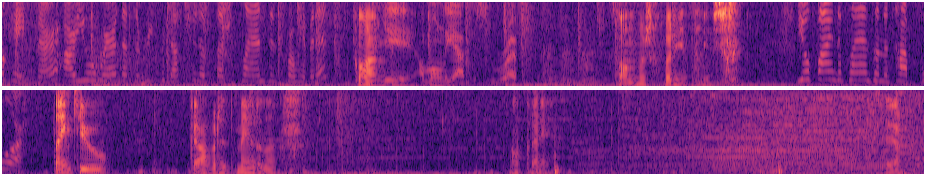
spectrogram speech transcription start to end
Okay, sir. Are you aware that the reproduction of such plans is prohibited? Claro. Yeah, I'm only after some reference. Só umas referências. You'll find the plans on the top floor. Thank you. Cabra de merda. Ok. Certo.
